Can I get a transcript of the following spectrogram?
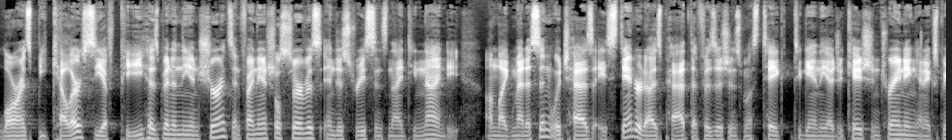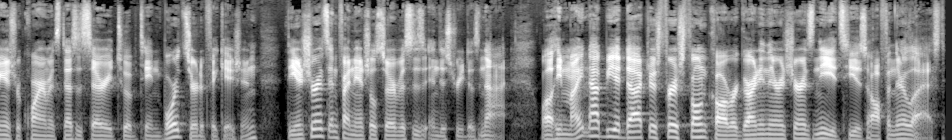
Lawrence B. Keller, CFP, has been in the insurance and financial service industry since 1990. Unlike medicine, which has a standardized path that physicians must take to gain the education, training, and experience requirements necessary to obtain board certification, the insurance and financial services industry does not. While he might not be a doctor's first phone call regarding their insurance needs, he is often their last.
